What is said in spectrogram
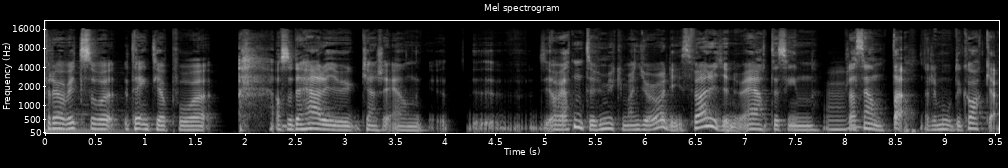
För övrigt så tänkte jag på, alltså det här är ju kanske en, jag vet inte hur mycket man gör det i Sverige nu, äter sin placenta eller moderkaka.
